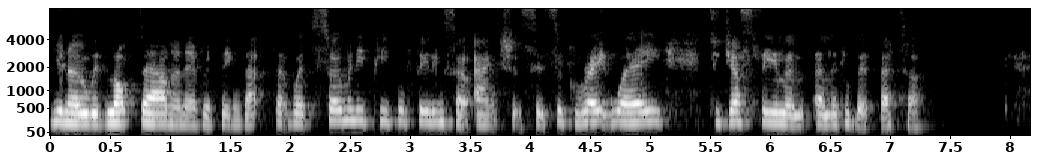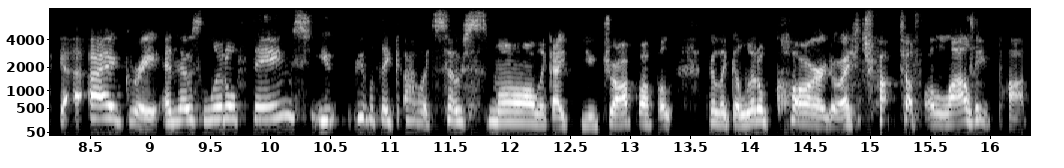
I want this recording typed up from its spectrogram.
You know, with lockdown and everything, that, that with so many people feeling so anxious, it's a great way to just feel a, a little bit better. Yeah, I agree. And those little things, you people think, oh, it's so small. Like I, you drop off a, they're like a little card, or I dropped off a lollipop.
